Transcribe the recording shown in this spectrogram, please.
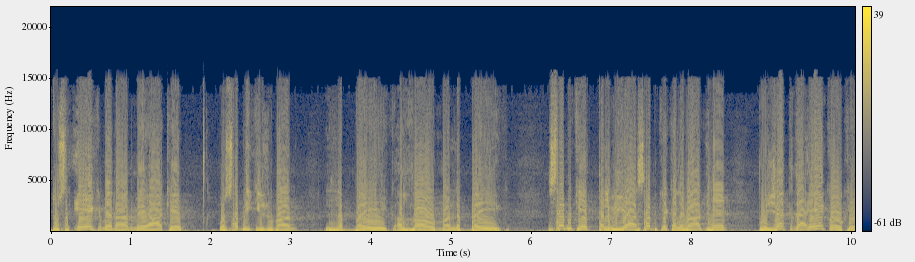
تو اس ایک میدان میں آ کے وہ سبھی کی زبان لبیک، اللہم لبیک۔ سب کے تلبیہ سب کے کلمات جو ہیں وہ یکجا ایک ہو کے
